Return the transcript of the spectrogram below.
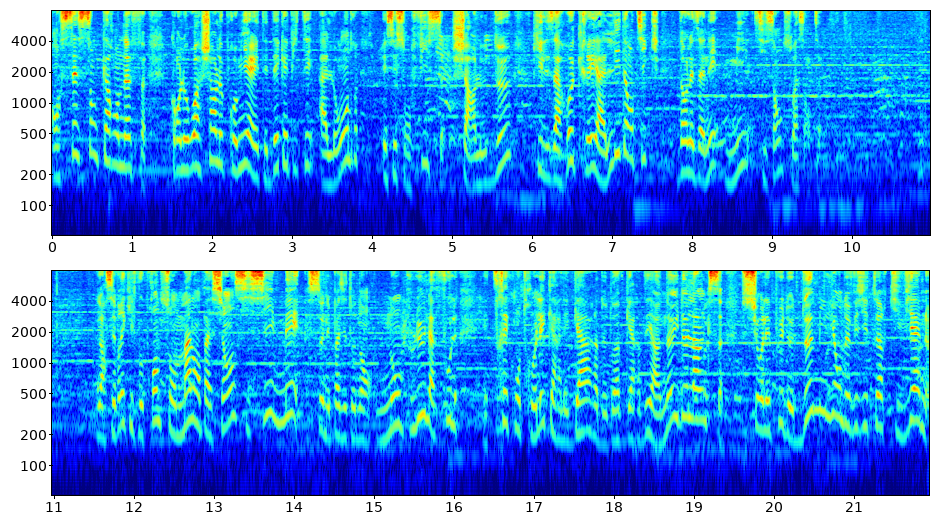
en 1649, quand le roi Charles Ier a été décapité à Londres, et c'est son fils Charles II qui les a recréés à l'identique dans les années 1660. Alors c'est vrai qu'il faut prendre son mal en patience ici, mais ce n'est pas étonnant non plus. La foule est très contrôlée car les gardes doivent garder un œil de lynx sur les plus de 2 millions de visiteurs qui viennent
